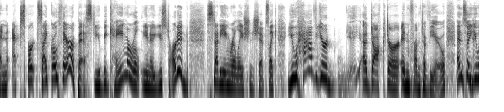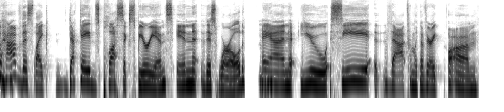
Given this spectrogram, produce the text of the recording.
an expert psychotherapist. You became a you know you started studying relationships. Like you have your a doctor in front of you. And so you have this like decades plus experience in this world Mm-hmm. And you see that from like a very um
